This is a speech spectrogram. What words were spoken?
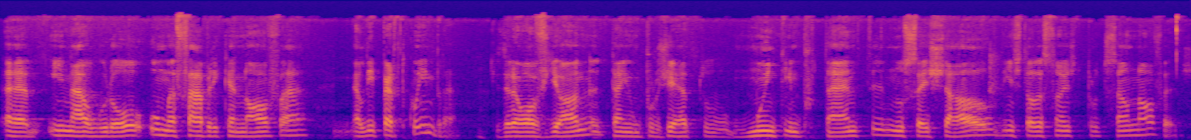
uh, inaugurou uma fábrica nova ali perto de Coimbra. Quer dizer, a Ovion tem um projeto muito importante no Seixal de instalações de produção novas.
